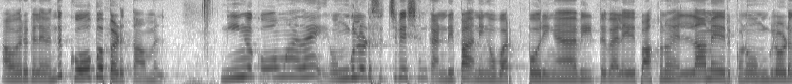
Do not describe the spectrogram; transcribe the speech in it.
அவர்களை வந்து கோபப்படுத்தாமல். நீங்கள் கோபமாக தான் உங்களோட சுச்சுவேஷன் கண்டிப்பாக நீங்கள் ஒர்க் போகிறீங்க வீட்டு வேலையை பார்க்கணும் எல்லாமே இருக்கணும். உங்களோட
